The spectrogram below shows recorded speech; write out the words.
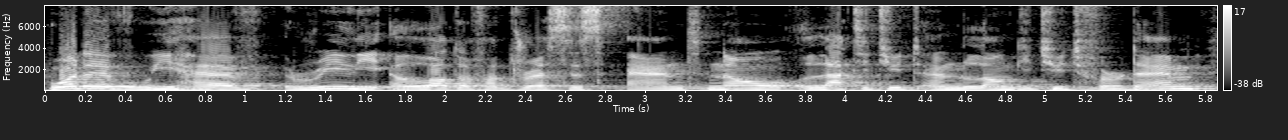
What if we have really a lot of addresses and no latitude and longitude for them?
